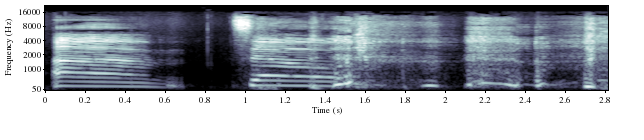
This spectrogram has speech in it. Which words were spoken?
Um. So,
